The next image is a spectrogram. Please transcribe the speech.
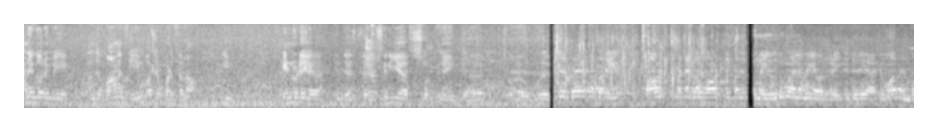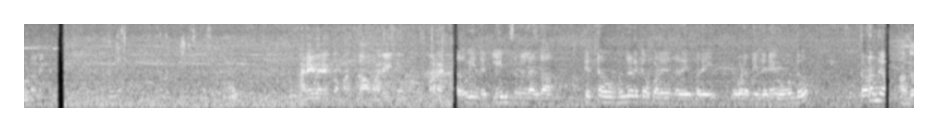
அனைவருமே அந்த வானத்தையும் வசப்படுத்தலாம். என்னுடைய இந்த சிறிய சொற்களை மாவட்ட மட்டக்களப்பு மாவட்டத்தில் அவர்களை சிற்றுரையாற்றுமாறு அன்போடு அழைக்கிறேன். அனைவருக்கும் அஸ்லாம் வலைக்கும் வணக்கம். இந்த கிளீன் ஸ்ரீலங்கா திட்டம் முன்னெடுக்கப்படுகின்றது என்பதை உங்களது நினைவு உண்டு தொடர்ந்து அந்த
